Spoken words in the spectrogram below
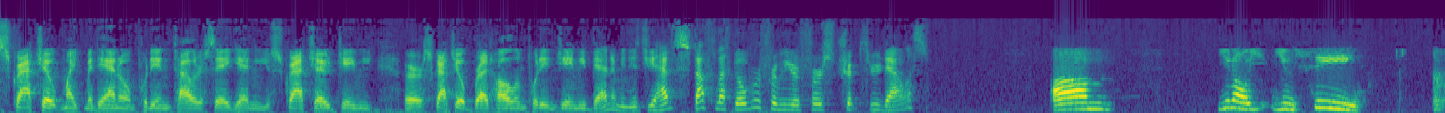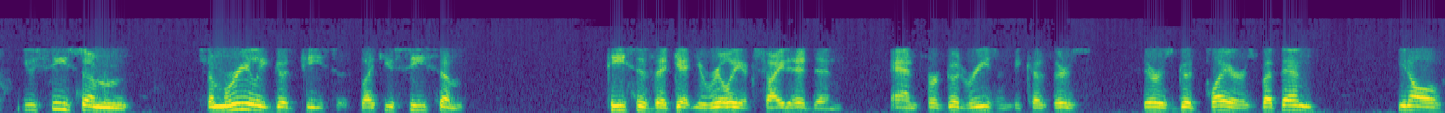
scratch out Mike Modano and put in Tyler Seguin, and you scratch out Jamie or scratch out Brett Hull and put in Jamie Benn. I mean, did you have stuff left over from your first trip through Dallas? Um, you know, you, you see, you see some some really good pieces. Like you see some pieces that get you really excited and and for good reason because there's there's good players. But then, you know,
